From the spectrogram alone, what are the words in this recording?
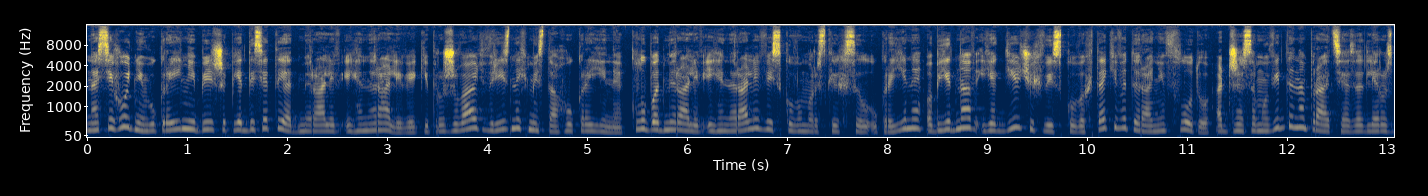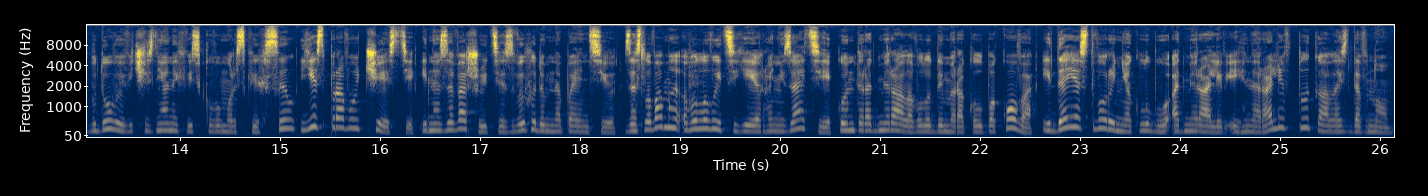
На сьогодні в Україні більше 50 адміралів і генералів, які проживають в різних містах України. Клуб адміралів і генералів військово-морських сил України об'єднав як діючих військових, так і ветеранів флоту. Адже самовіддана праця задля розбудови вітчизняних військово-морських сил є справою честі і не завершується з виходом на пенсію. За словами голови цієї організації, контрадмірала Володимира Колпакова, ідея створення клубу адміралів і генералів плекалась давно.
